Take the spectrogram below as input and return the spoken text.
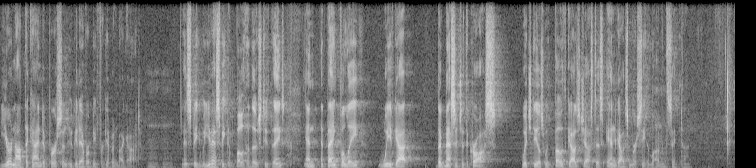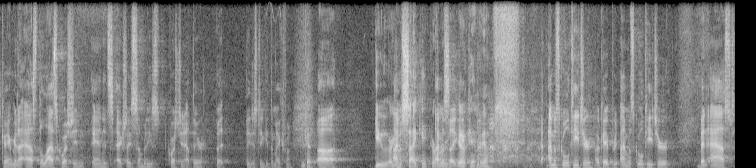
you're not the kind of person who could ever be forgiven by God. Mm-hmm. And speak, well, you have to speak to both of those two things. And, and thankfully, we've got the message of the cross, which deals with both God's justice and God's mercy and love mm-hmm. at the same time. Okay, I'm going to ask the last question, and it's actually somebody's question out there, but they just didn't get the microphone. Okay. Uh, you, are you I'm a psychic? Or, I'm a psychic. Okay, yeah. I'm a school teacher, okay? I'm a school teacher. Been asked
